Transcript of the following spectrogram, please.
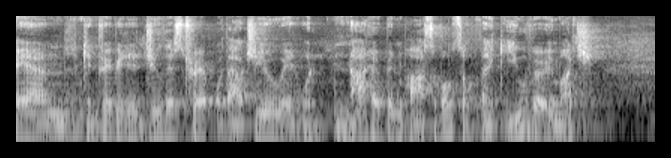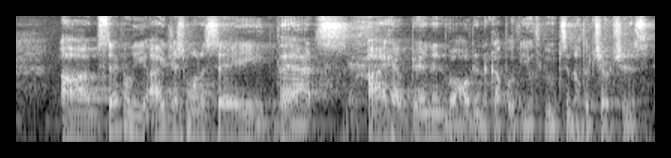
and contributed to this trip. Without you, it would not have been possible, so thank you very much. Um, secondly, I just want to say that I have been involved in a couple of youth groups in other churches.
